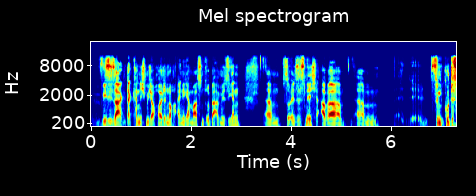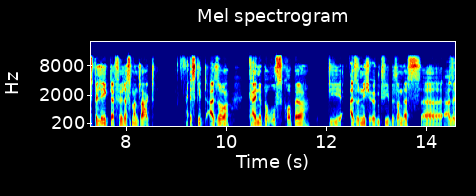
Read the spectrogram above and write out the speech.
wie Sie sagen, da kann ich mich auch heute noch einigermaßen drüber amüsieren. Ähm, so ist es nicht, aber ähm, ein gutes Beleg dafür, dass man sagt, es gibt also keine Berufsgruppe, die also nicht irgendwie besonders, äh, also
